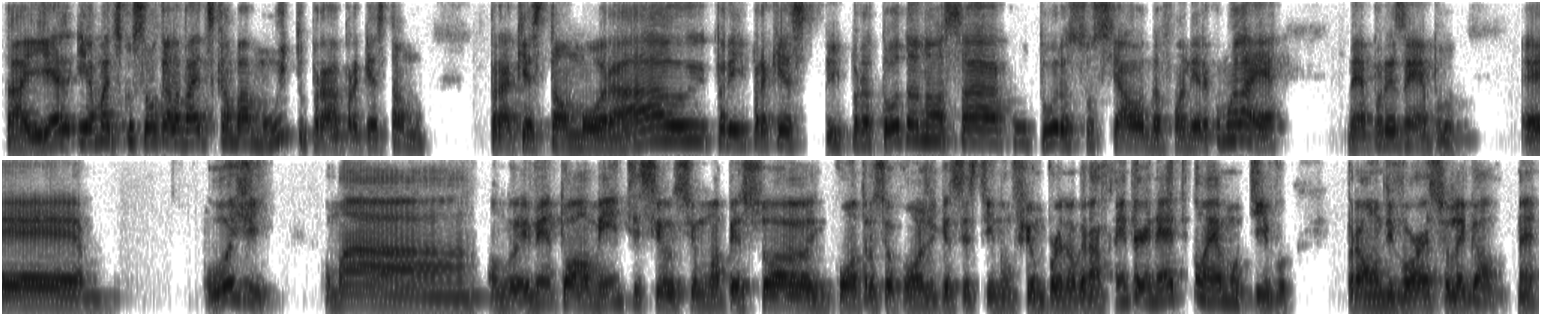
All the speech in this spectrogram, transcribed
Tá? E, é, e é uma discussão que ela vai descambar muito para a questão para a questão moral e para toda a nossa cultura social da maneira como ela é. Né? Por exemplo, é, hoje, uma, eventualmente, se, se uma pessoa encontra seu cônjuge assistindo um filme pornográfico na internet, não é motivo para um divórcio legal. Né?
